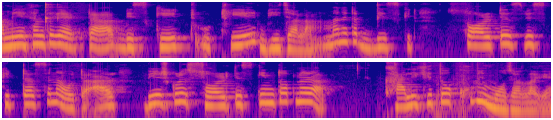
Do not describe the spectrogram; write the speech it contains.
আমি এখান থেকে একটা বিস্কিট উঠিয়ে ভিজালাম। মানে এটা বিস্কিট, সল্টেস বিস্কিটটা আছে না ওইটা? আর বিশেষ করে সল্টেস কিন্তু আপনারা খালি খেতেও খুবই মজা লাগে।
